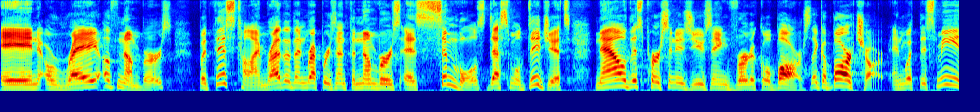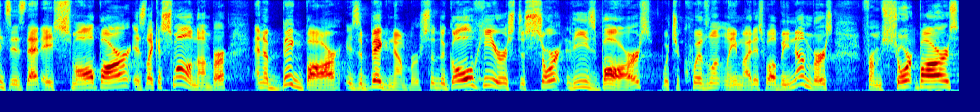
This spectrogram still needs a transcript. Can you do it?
an array of numbers. But this time, rather than represent the numbers as symbols, decimal digits, now this person is using vertical bars, like a bar chart. And what this means is that a small bar is like a small number, and a big bar is a big number. So the goal here is to sort these bars, which equivalently might as well be numbers, from short bars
